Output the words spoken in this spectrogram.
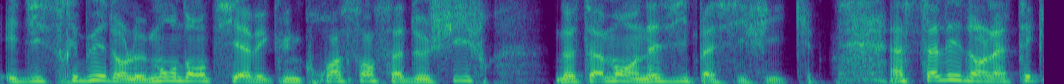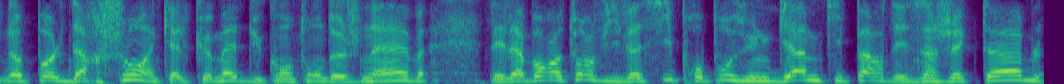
et distribués dans le monde entier avec une croissance à deux chiffres, notamment en Asie-Pacifique. Installés dans la technopole d'Archamps, à quelques mètres du canton de Genève, les laboratoires Vivaci proposent une gamme qui part des injectables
